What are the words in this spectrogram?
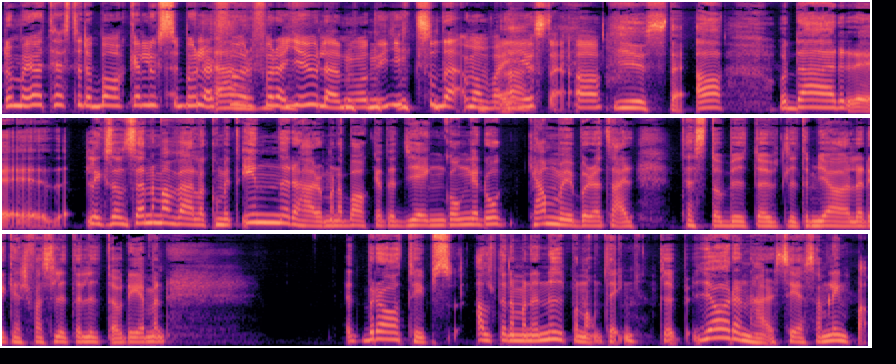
De bara, jag testade att baka lussebullar för förra julen och det gick sådär. Man bara, just det. Ja. Just det. Ja. Och där, eh, liksom, sen när man väl har kommit in i det här och man har bakat ett gäng gånger då kan man ju börja här, testa att byta ut lite mjöl. eller Det kanske fanns lite, lite av det. Men ett bra tips, alltid när man är ny på någonting, typ gör den här sesamlimpan.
